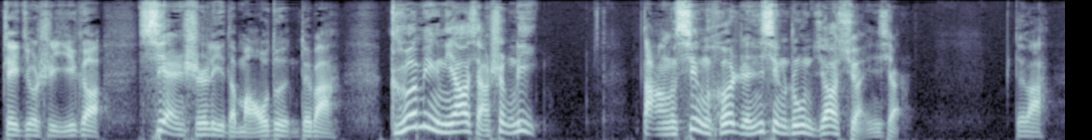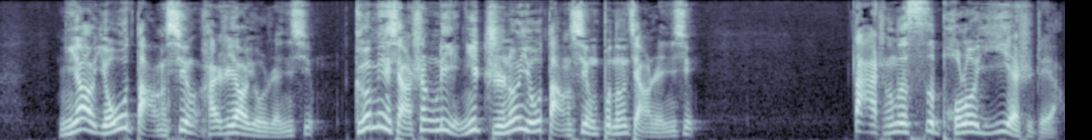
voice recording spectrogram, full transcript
这就是一个现实里的矛盾，对吧？革命你要想胜利，党性和人性中你就要选一下，对吧？你要有党性还是要有人性？革命想胜利，你只能有党性，不能讲人性。大成的四婆罗夷也是这样。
